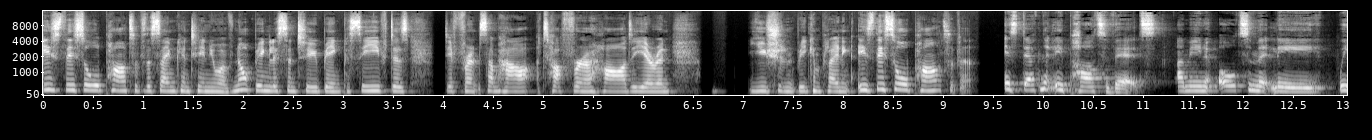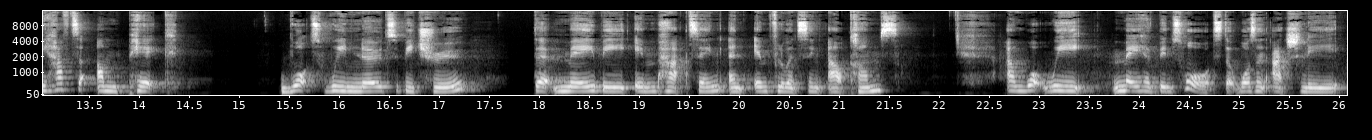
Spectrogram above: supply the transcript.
is this all part of the same continuum of not being listened to, being perceived as different, somehow tougher and hardier, and you shouldn't be complaining? Is this all part of it? It's definitely part of it. I mean, ultimately, we have to unpick what we know to be true that may be impacting and influencing outcomes, and what we may have been taught that wasn't actually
